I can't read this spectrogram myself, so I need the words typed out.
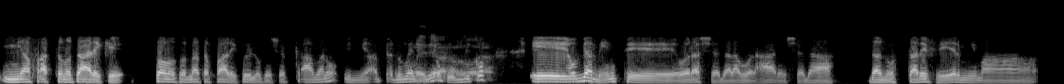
mi ha fatto notare che sono tornato a fare quello che cercavano, il mio, perlomeno il mio pubblico, ora. e ovviamente ora c'è da lavorare, c'è da da non stare fermi, ma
